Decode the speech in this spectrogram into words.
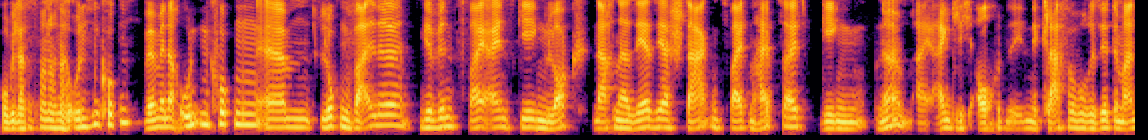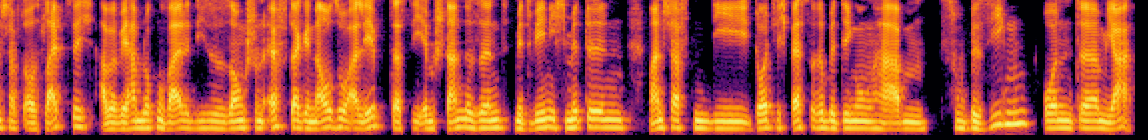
Obi, lass uns mal noch nach unten gucken. Wenn wir nach unten gucken, ähm, Luckenwalde gewinnt 2-1 gegen Lok nach einer sehr, sehr starken zweiten Halbzeit gegen ne, eigentlich auch eine klar favorisierte Mannschaft aus Leipzig. Aber wir haben Luckenwalde diese Saison schon öfter genauso erlebt, dass sie imstande sind, mit wenig Mitteln Mannschaften, die deutlich bessere Bedingungen haben, zu besiegen. Und ähm, ja,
